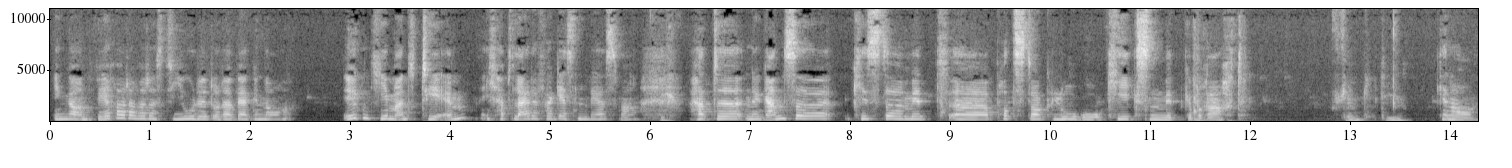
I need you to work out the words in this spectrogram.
Inga und Vera oder war das die Judith oder wer genau? Irgendjemand, TM, ich habe leider vergessen, wer es war, hatte eine ganze Kiste mit äh, Potstock-Logo-Keksen mitgebracht. Stimmt, die. Genau.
